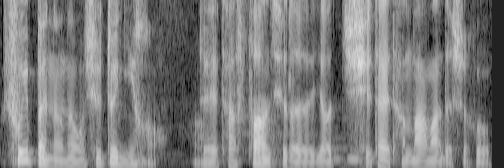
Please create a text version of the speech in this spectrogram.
出于本能的我去对你好。对他放弃了要取代他妈妈的时候，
